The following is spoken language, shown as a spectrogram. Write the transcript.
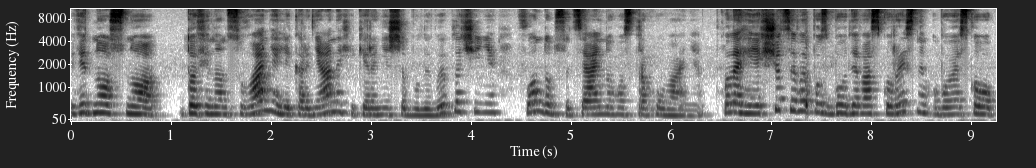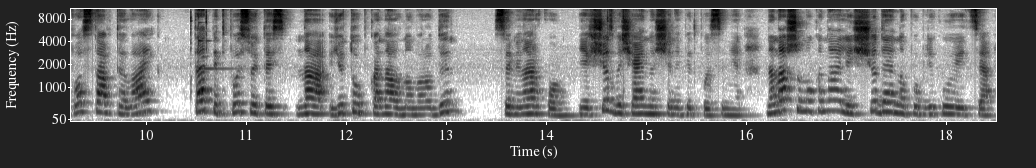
Відносно дофінансування лікарняних, які раніше були виплачені фондом соціального страхування. Колеги, якщо цей випуск був для вас корисним, обов'язково поставте лайк та підписуйтесь на YouTube канал номер 1 Семінар.ком, якщо, звичайно, ще не підписані. На нашому каналі щоденно публікуються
